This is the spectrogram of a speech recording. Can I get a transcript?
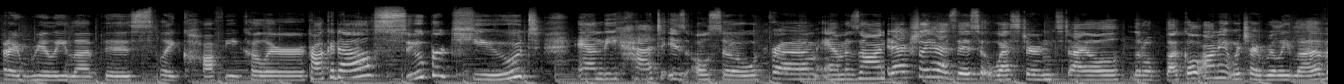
But I really love this like coffee color crocodile, super cute. And the hat is also from Amazon. It actually has this Western style little buckle on it, which I really love.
